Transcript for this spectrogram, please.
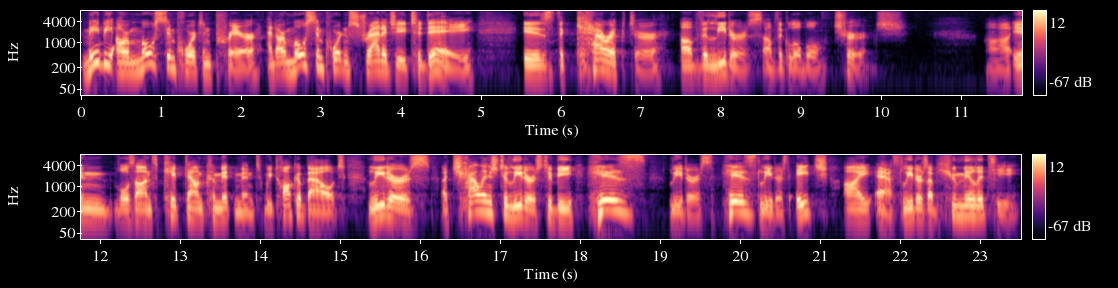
maybe our most important prayer and our most important strategy today is the character of the leaders of the global church. Uh, in Lausanne's Cape Town commitment, we talk about leaders, a challenge to leaders to be his leaders, his leaders, H I S, leaders of humility,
